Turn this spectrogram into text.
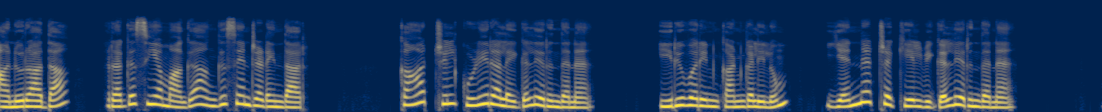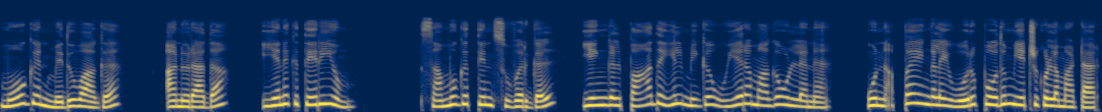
அனுராதா ரகசியமாக அங்கு சென்றடைந்தார். காற்றில் குளிரலைகள் இருந்தன. இருவரின் கண்களிலும் எண்ணற்ற கேள்விகள் இருந்தன. மோகன் மெதுவாக அனுராதா எனக்கு தெரியும். சமூகத்தின் சுவர்கள் எங்கள் பாதையில் மிக உயரமாக உள்ளன. உன் அப்பா எங்களை ஒருபோதும் ஏற்றுக்கொள்ள மாட்டார்.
